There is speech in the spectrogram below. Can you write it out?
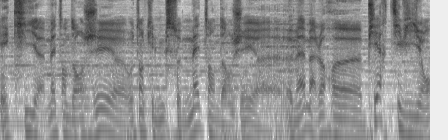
et qui euh, mettent en danger autant qu'ils se mettent en danger euh, eux-mêmes. Alors euh, Pierre Tivillon,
